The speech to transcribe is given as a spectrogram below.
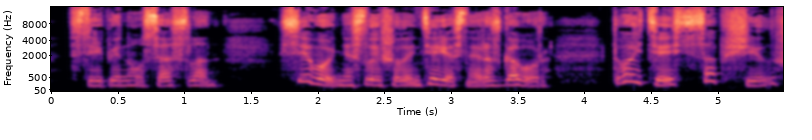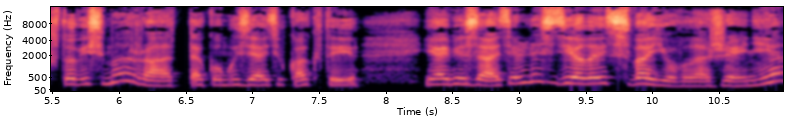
— встрепенулся Аслан. — Сегодня слышал интересный разговор. Твой тесть сообщил, что весьма рад такому зятю, как ты, и обязательно сделает свое вложение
